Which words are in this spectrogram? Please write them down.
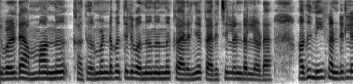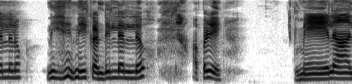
ഇവളുടെ അമ്മ അന്ന് കതിർമണ്ഡപത്തിൽ വന്ന് നിന്ന് കരഞ്ഞ കരച്ചിലുണ്ടല്ലോടാ. അത് നീ കണ്ടില്ലല്ലോ. നീ നീ കണ്ടില്ലല്ലോ. അപ്പോഴേ മേലാൽ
